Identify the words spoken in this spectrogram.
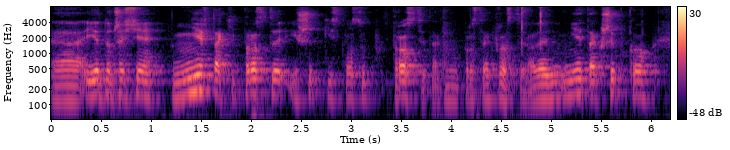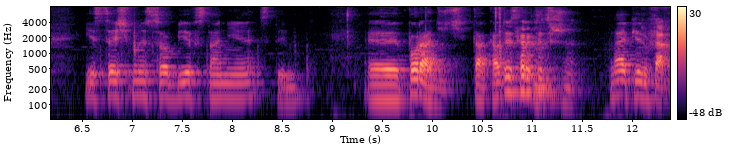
e, i jednocześnie nie w taki prosty i szybki sposób, prosty, tak, no prosty jak prosty, ale nie tak szybko jesteśmy sobie w stanie z tym poradzić. Tak, ale to jest charakterystyczne. Najpierw Tak.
